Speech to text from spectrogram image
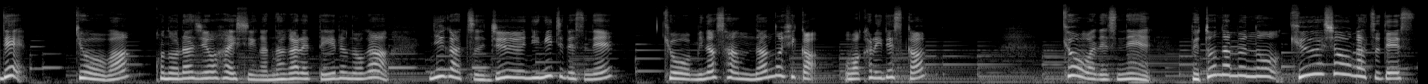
で今日はこのラジオ配信が流れているのが2月12日ですね。今日皆さん何の日かお分かりですか？今日はですねベトナムの旧正月です。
